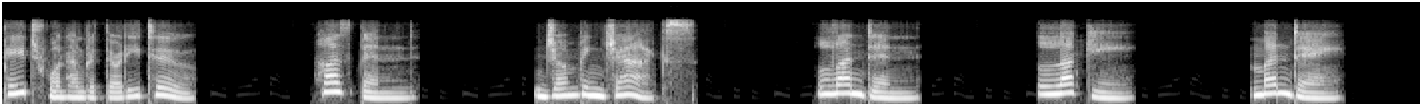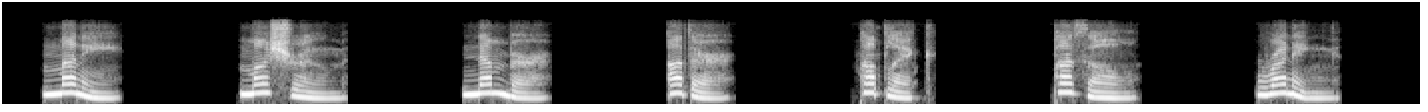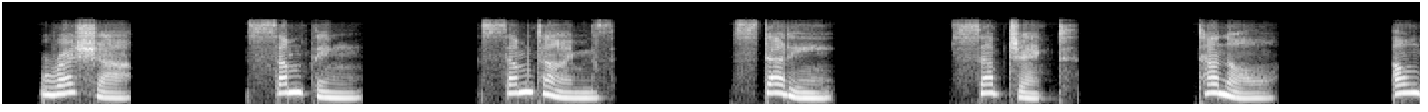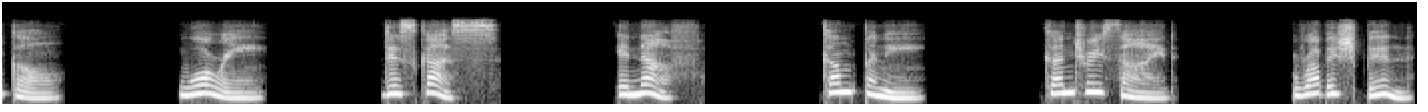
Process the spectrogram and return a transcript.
Page 132. Husband. Jumping jacks. London. Lucky. Monday. Money. Mushroom. Number. Other. Public. Puzzle. Running. Russia. Something. Sometimes. Study. Subject. Tunnel. Uncle. Worry. Discuss. Enough. Company. Countryside. Rubbish bin.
